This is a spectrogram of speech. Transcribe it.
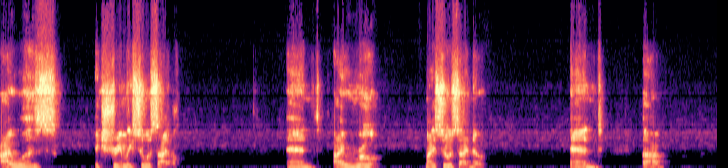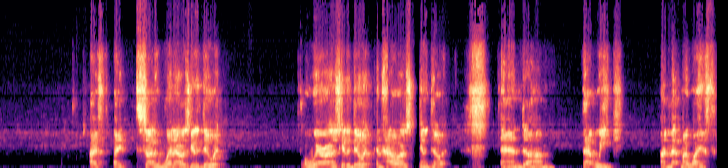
I was extremely suicidal. And I wrote my suicide note, and. Uh, I, I decided when I was going to do it, or where I was going to do it, and how I was going to do it. And um, that week, I met my wife,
